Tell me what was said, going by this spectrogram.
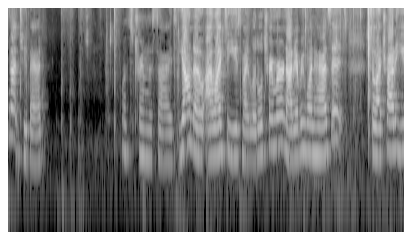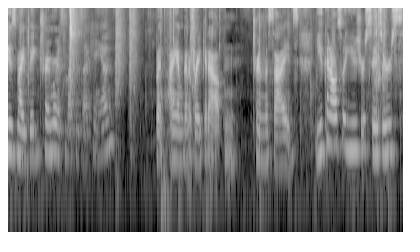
Not too bad. Let's trim the sides. Y'all know I like to use my little trimmer. Not everyone has it. So I try to use my big trimmer as much as I can. But I am going to break it out and trim the sides. You can also use your scissors.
